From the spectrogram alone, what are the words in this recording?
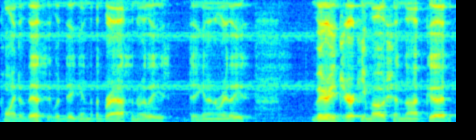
point of this, it would dig into the brass and release, dig in and release. Very jerky motion, not good.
